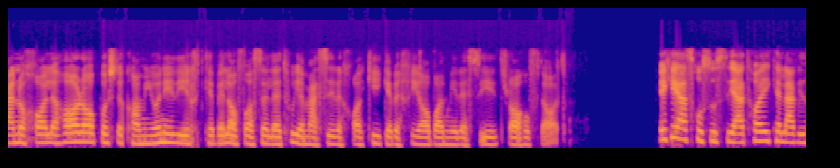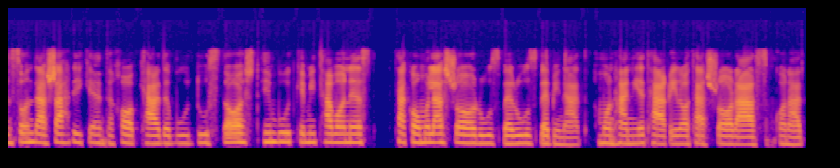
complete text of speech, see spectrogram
و نخاله ها را پشت کامیونی ریخت که بلافاصله توی مسیر خاکی که به خیابان می رسید راه افتاد. یکی از خصوصیت هایی که لوینسون در شهری که انتخاب کرده بود دوست داشت این بود که می توانست تکاملش را روز به روز ببیند منحنی تغییراتش را رسم کند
